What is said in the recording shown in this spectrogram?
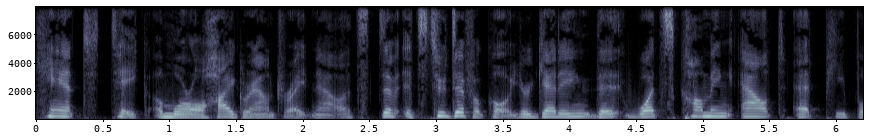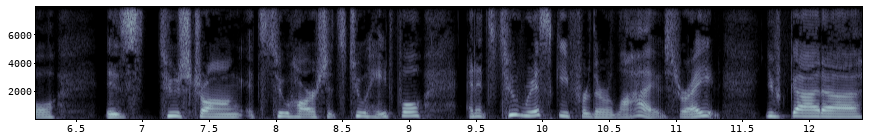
can't take a moral high ground right now. It's, it's too difficult. You're getting the, what's coming out at people is too strong, it's too harsh, it's too hateful, and it's too risky for their lives, right? You've got uh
